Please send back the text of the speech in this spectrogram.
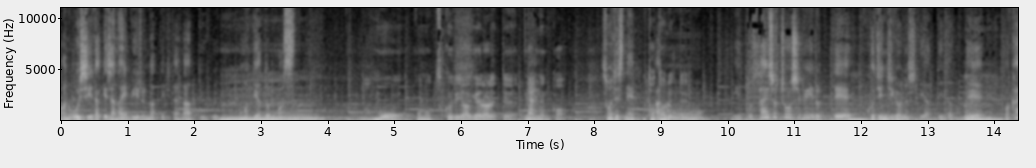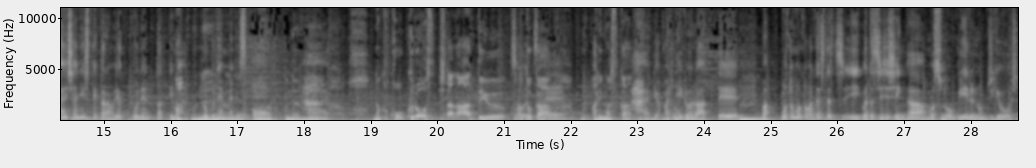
あの美味しいだけじゃないビールになっていきたいなっていうふうに思ってやっております。うもうこの作り上げられて何年か。そうですね。立たれて。あのえっと最初銚子ビールってうん個人事業主でやっていたので、うんまあ会社にしてからは約5年経って今あ6年目ですね。あ六年目。はい。なんかこう苦労したなっていうこととかありますか？はい、やっぱりねいろいろあって、うんまあもともと私たち私自身がもうそのビールの事業を知っ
